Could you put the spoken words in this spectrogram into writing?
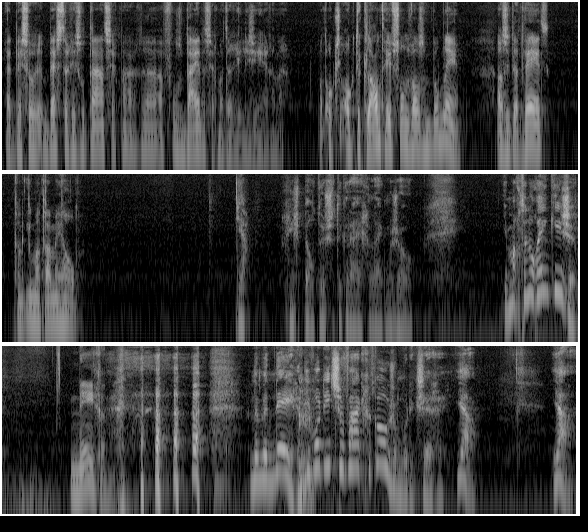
het beste, beste resultaat zeg maar, voor ons beiden zeg maar, te realiseren. Want ook, ook de klant heeft soms wel eens een probleem. Als ik dat weet, kan ik iemand daarmee helpen. Ja, geen spel tussen te krijgen lijkt me zo. Je mag er nog één kiezen. Negen. Nummer negen. Die wordt niet zo vaak gekozen, moet ik zeggen. Ja ja,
